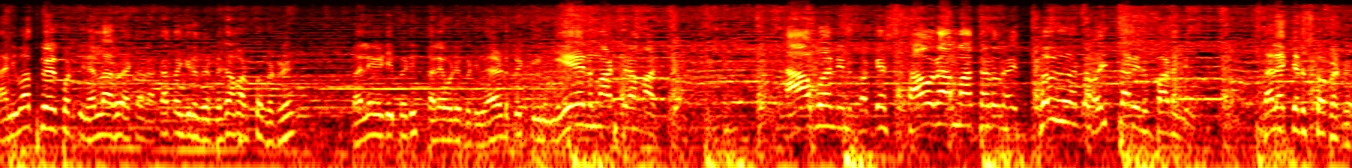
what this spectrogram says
ನಾನು ಇವತ್ತು ಹೇಳ್ಕೊಡ್ತೀನಿ ಎಲ್ಲರೂ, ಯಾಕಂದ್ರೆ ಅಕ್ಕ ತಂಗಿದ್ರೆ ಬೇಜ ಮಾಡ್ಕೋಬೇಡ್ರಿ. ತಲೆ ಹಿಡಿಬೇಡಿ, ತಲೆ ಹೊಡಿಬೇಡಿ. ಎರಡು ಬಿಟ್ಟು ಏನು ಮಾಡ್ತೀರಾ ಮಾಡ್ತೀರಾ? ನಾವು ನಿನ್ನ ಬಗ್ಗೆ ಸಾವಿರ ಮಾತಾಡಿದ್ರೆ ಹೊಯ್ತಾರೆ ನಿಮ್ಮ ಪಾಡಲ್ಲಿ. ತಲೆ ಕೆಡಿಸ್ಕೋಬೇಡ್ರಿ.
